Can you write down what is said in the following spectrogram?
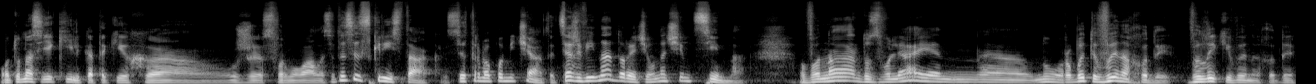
От у нас є кілька таких е, уже сформувалося. Та це скрізь так. Це треба помічати. Ця ж війна, до речі, вона чим цінна. Вона дозволяє е, ну, робити винаходи, великі винаходи,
